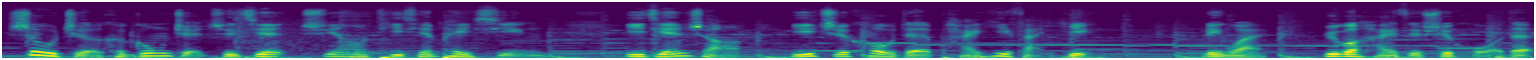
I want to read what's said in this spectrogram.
受者和供者之间需要提前配型，以减少移植后的排异反应。另外，如果孩子是活的，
